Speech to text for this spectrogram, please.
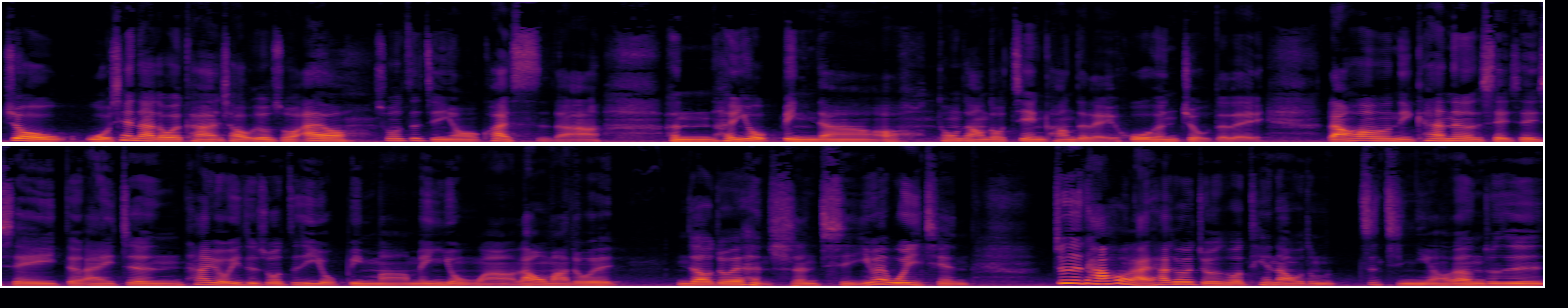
就我现在都会开玩笑，我就说哎呦，说自己有快死的啊。很很有病的啊，哦，通常都健康的嘞，活很久的嘞。然后你看那个谁谁谁得癌症，他有一直说自己有病吗？没有啊。然后我妈就会，你知道就会很生气，因为我以前就是他后来他就会觉得说，天哪，我怎么这几年好像就是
